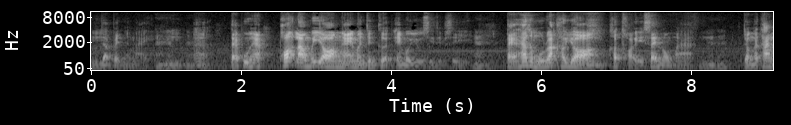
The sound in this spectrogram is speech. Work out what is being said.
อืม จะเป็นยังไงอืมอืมอ่าแต่พูดง่ายๆเพราะเราไม่ยอมไงมันจึงเกิด MOU 44 อืมแต่ถ้าสมมุติว่าเขายอมเขาถอยเส้นลงมา อืม จนกระทั่ง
